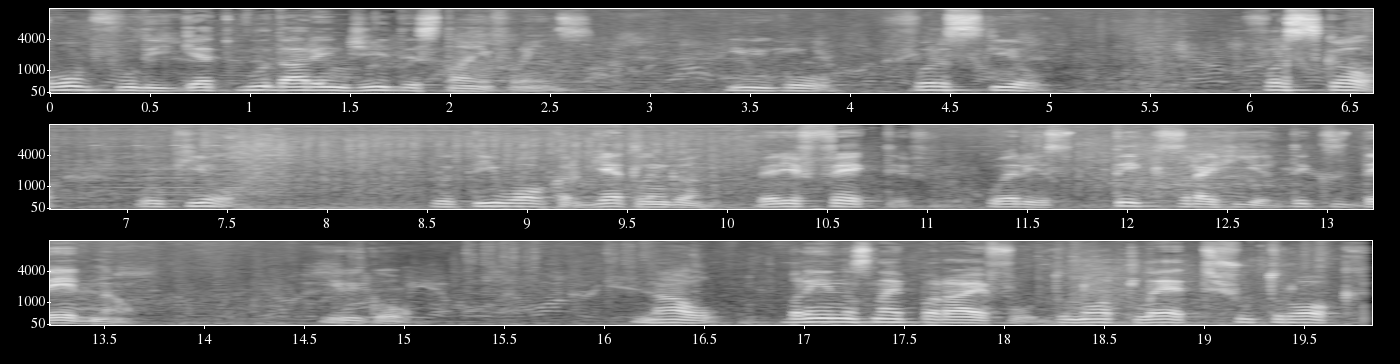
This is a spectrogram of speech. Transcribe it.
Hopefully get good RNG this time friends. Here we go. First skill. First skull will kill with D-Walker Gatling gun. Very effective. Where is Dick's right here. Dick's dead now. Here we go. Now, Brennan sniper rifle. Do not let shoot rock.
